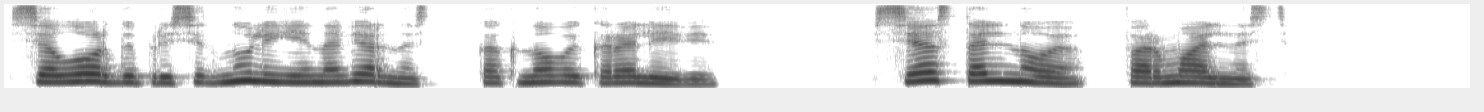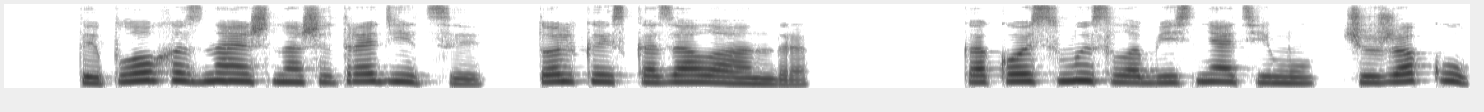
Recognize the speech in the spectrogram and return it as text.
все лорды присягнули ей на верность, как новой королеве. Все остальное – формальность. «Ты плохо знаешь наши традиции», – только и сказала Андра. «Какой смысл объяснять ему, чужаку,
